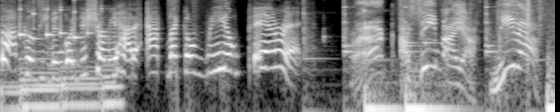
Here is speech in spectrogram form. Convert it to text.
Paco's even going to show me how to act like a real parrot. Ah, así, Maya. Mira.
